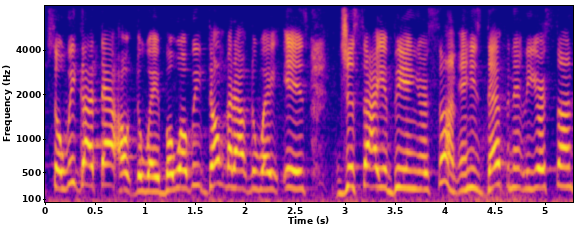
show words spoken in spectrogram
So we got that out the way. But what we don't get out the way is Josiah being your son. And he's definitely your son.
